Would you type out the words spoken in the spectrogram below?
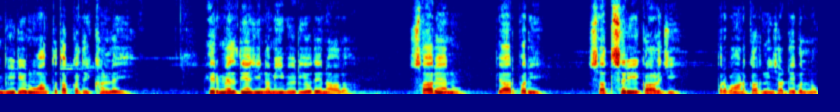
ਵੀਡੀਓ ਨੂੰ ਅੰਤ ਤੱਕ ਦੇਖਣ ਲਈ। ਫਿਰ ਮਿਲਦੇ ਹਾਂ ਜੀ ਨਵੀਂ ਵੀਡੀਓ ਦੇ ਨਾਲ। ਸਾਰਿਆਂ ਨੂੰ ਪਿਆਰ ਭਰੀ ਸਤਿ ਸ੍ਰੀ ਅਕਾਲ ਜੀ। ਪ੍ਰਵਾਨ ਕਰਨੀ ਸਾਡੇ ਵੱਲੋਂ।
